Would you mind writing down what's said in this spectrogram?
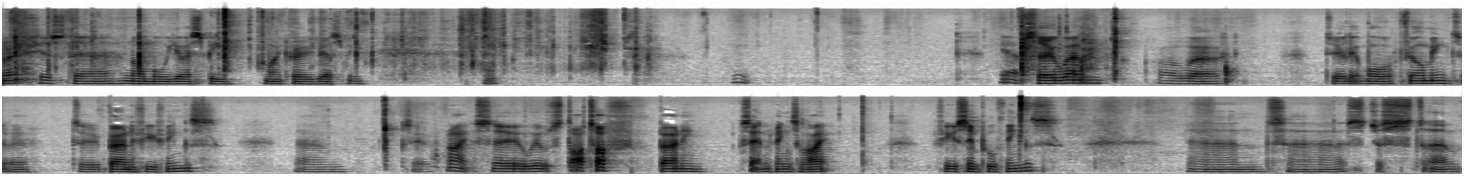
which is the normal USB, micro USB. Yeah, so um, I'll uh, do a little more filming to to burn a few things. Um, so right, so we'll start off burning, setting things alight. A few simple things, and uh, let's just um,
